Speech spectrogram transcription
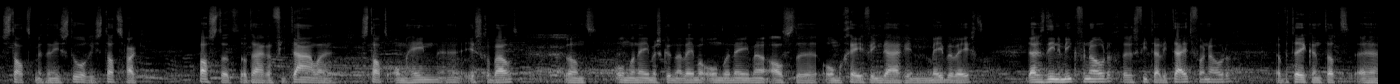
stad met een historisch stadshart past het dat daar een vitale stad omheen uh, is gebouwd. Want ondernemers kunnen alleen maar ondernemen als de omgeving daarin meebeweegt. Daar is dynamiek voor nodig, daar is vitaliteit voor nodig. Dat betekent dat uh,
